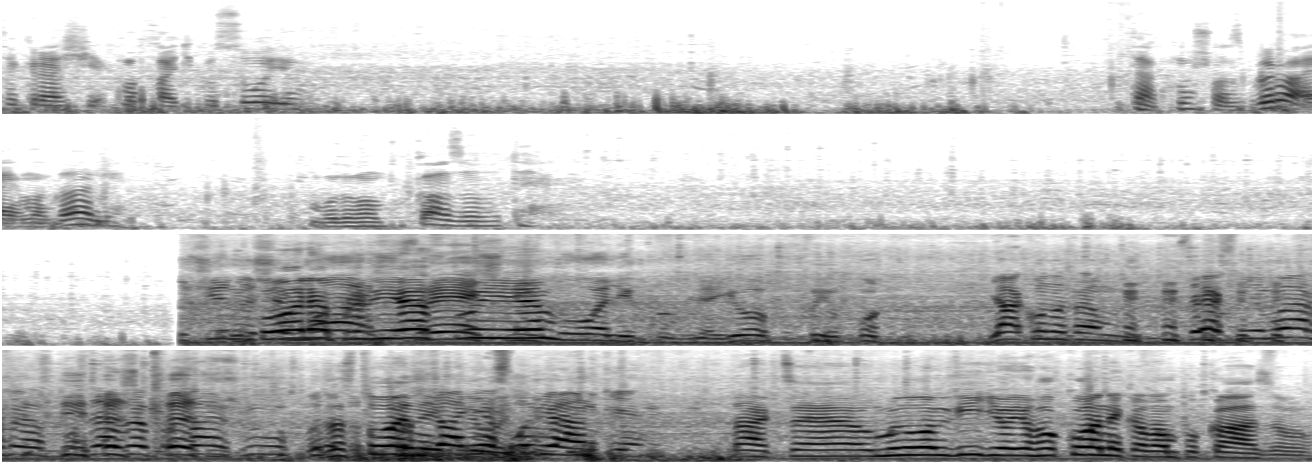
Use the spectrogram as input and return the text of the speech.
Це краще як махати косою. Так, ну що, збираємо далі. Буду вам показувати. Толя, приветствуем. Толіку, бля, йопуємо. Як воно там? Стрес не марша, Застойний Питання блюд. слов'янки. Так, це в минулому відео його коника вам показував.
